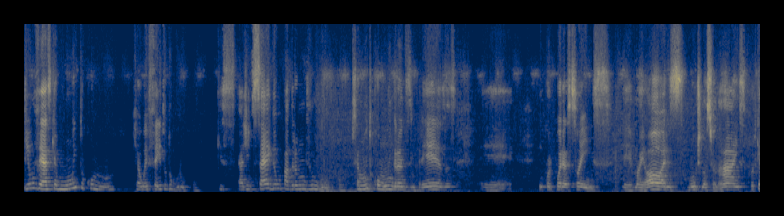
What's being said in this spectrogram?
E um viés que é muito comum, que é o efeito do grupo, que a gente segue um padrão de um grupo. Isso é muito comum em grandes empresas, é, em corporações é, maiores, multinacionais, porque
